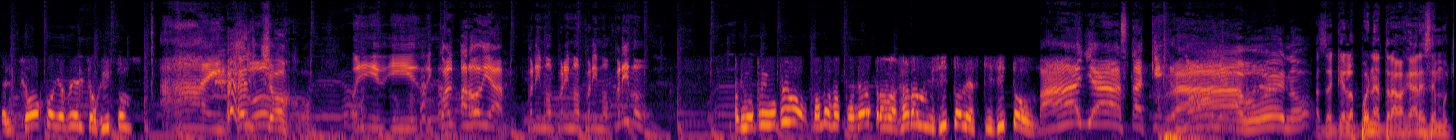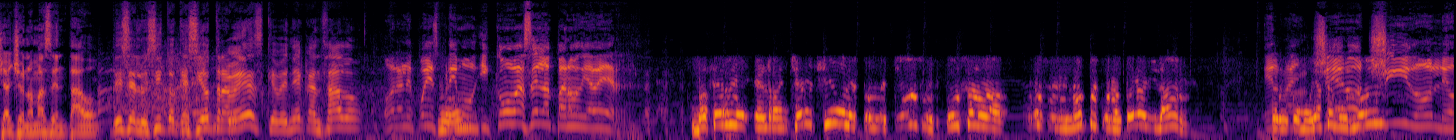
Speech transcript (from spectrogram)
el Choco, yo soy el Chojito. Ah, el El chojo. Oye, ¿y, y cuál parodia? Primo, primo, primo, primo. Primo, primo, primo, vamos a poner a trabajar a Luisito el exquisito. Vaya, hasta que... Ah, bueno. Hasta que lo pone a trabajar ese muchacho nomás sentado. Dice Luisito que sí otra vez, que venía cansado. Órale, pues, primo. ¿Y cómo va a ser la parodia? A ver. Va a ser el ranchero chido le prometió a su esposa una serenata con Antonio Aguilar. El Pero como ya se ranchero murió, chido, le-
